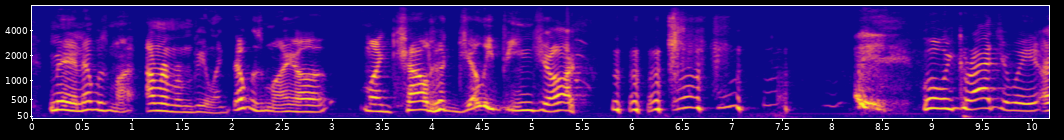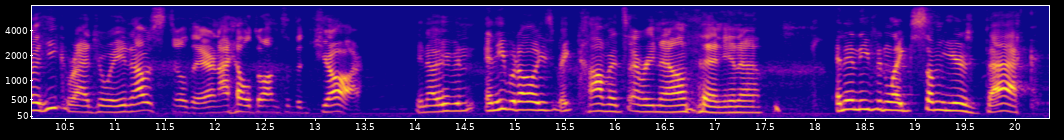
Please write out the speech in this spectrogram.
man, that was my." I remember him being like, "That was my uh my childhood jelly bean jar." well, we graduated, or he graduated, and I was still there, and I held on to the jar, you know. Even and he would always make comments every now and then, you know. And then even like some years back,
